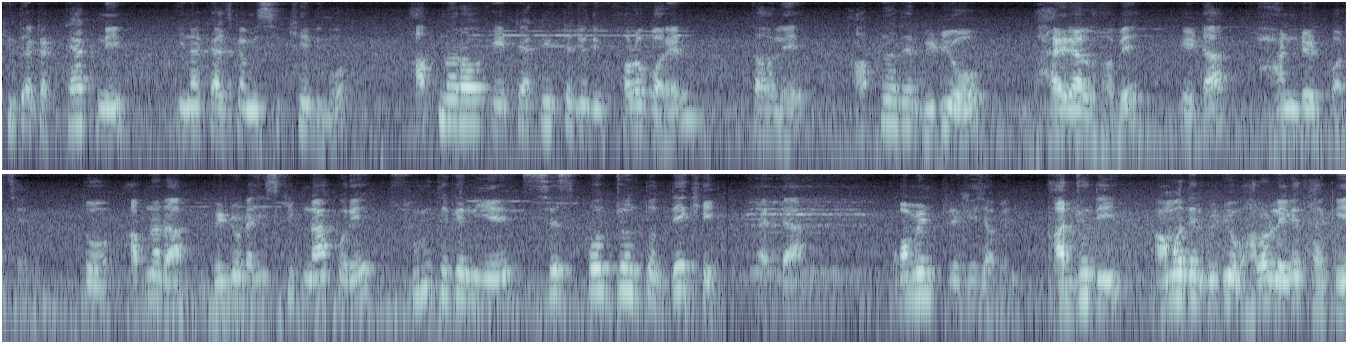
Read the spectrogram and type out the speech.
কিন্তু একটা টেকনিক ইনাকে আজকে আমি শিখিয়ে দিব। আপনারাও এই টেকনিকটা যদি ফলো করেন, তাহলে আপনাদের ভিডিও ভাইরাল হবে। এটা হান্ড্রেড পারসেন্ট। তো আপনারা ভিডিওটা স্কিপ না করে শুরু থেকে নিয়ে শেষ পর্যন্ত দেখে একটা কমেন্ট রেখে যাবেন। আর যদি আমাদের ভিডিও ভালো লেগে থাকে,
